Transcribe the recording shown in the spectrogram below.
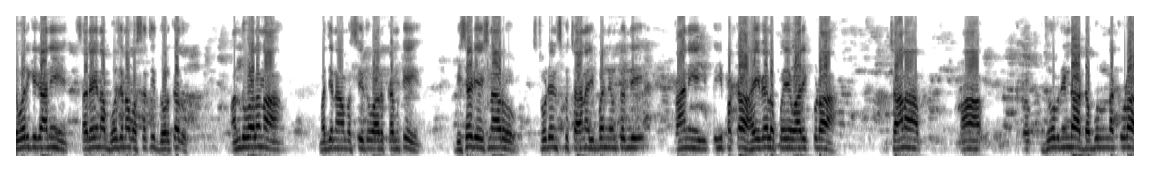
ఎవరికి కానీ సరైన భోజన వసతి దొరకదు అందువలన మదీనా మసీద్ వారు కమిటీ డిసైడ్ చేసినారు. స్టూడెంట్స్కు చాలా ఇబ్బంది ఉంటుంది. కానీ ఈ పక్క హైవేలో పోయే వారికి కూడా చాలా జోబు నిండా డబ్బులున్నా కూడా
